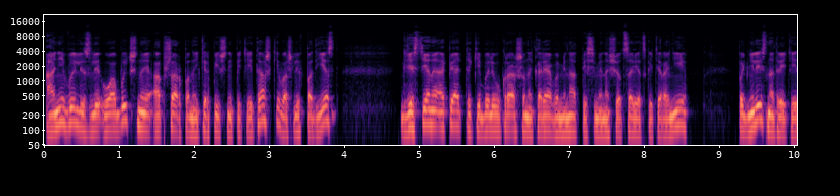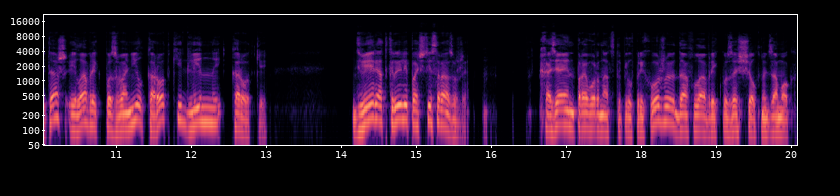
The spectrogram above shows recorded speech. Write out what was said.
Они вылезли у обычной обшарпанной кирпичной пятиэтажки, вошли в подъезд, где стены опять-таки были украшены корявыми надписями насчет советской тирании, поднялись на третий этаж, и Лаврик позвонил, короткий, длинный, короткий. Дверь открыли почти сразу же. Хозяин проворно отступил в прихожую, дав Лаврику защелкнуть замок.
